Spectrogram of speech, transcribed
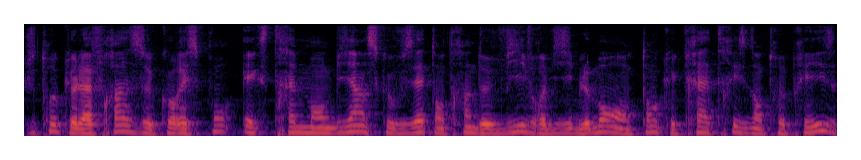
Je trouve que la phrase correspond extrêmement bien à ce que vous êtes en train de vivre visiblement en tant que créatrice d'entreprise.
